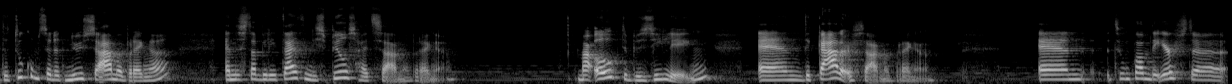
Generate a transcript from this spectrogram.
de toekomst en het nu samenbrengen... en de stabiliteit en die speelsheid samenbrengen. Maar ook de bezieling en de kaders samenbrengen. En toen kwam de eerste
